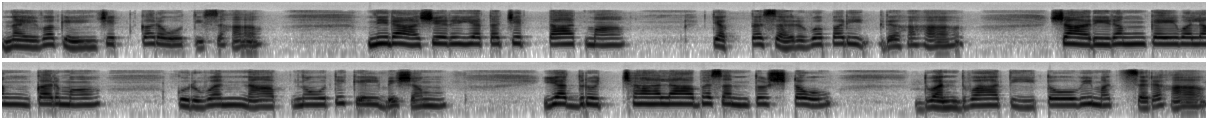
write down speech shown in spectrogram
नैव किञ्चित् करोति सः। निराशिर्यतचित्तात्मा त्यक्तसर्वपरिग्रहः शारीरं केवलं कर्म कुर्वन्नाप्नोति किल्बिषं यदृच्छालाभसन्तुष्टो द्वन्द्वातीतो विमत्सरः।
